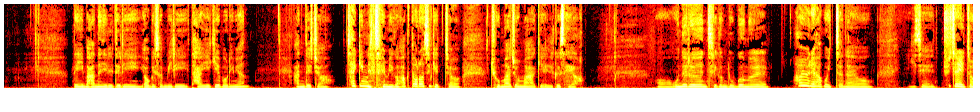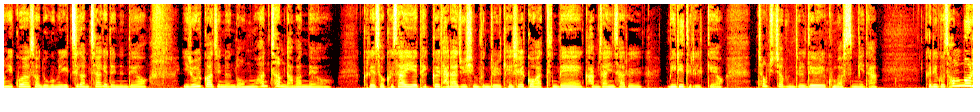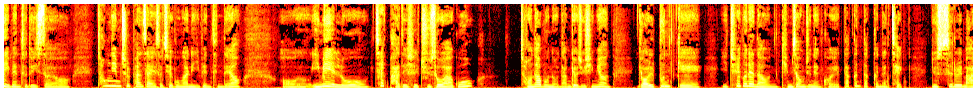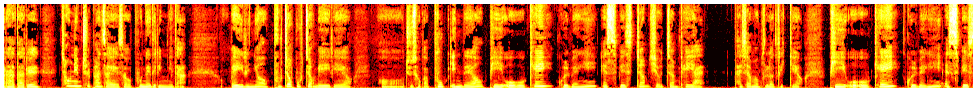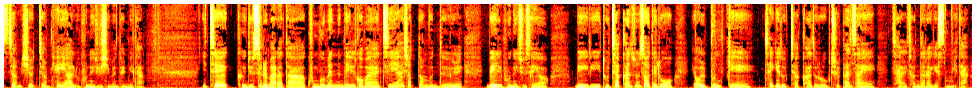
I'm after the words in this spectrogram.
근데 이 많은 일들이 여기서 미리 다 얘기해버리면 안 되죠. 책 읽는 재미가 확 떨어지겠죠. 조마조마하게 읽으세요. 어, 오늘은 지금 녹음을 화요일에 하고 있잖아요. 이제 취재 일정이 꼬여서 녹음을 일찌감치 하게 됐는데요. 일요일까지는 너무 한참 남았네요. 그래서 그 사이에 댓글 달아주신 분들 계실 것 같은데 감사 인사를 미리 드릴게요. 청취자분들 늘 고맙습니다. 그리고 선물 이벤트도 있어요. 청림 출판사에서 제공하는 이벤트인데요. 어, 이메일로 책 받으실 주소하고 전화번호 남겨주시면 10분께 이 최근에 나온 김성준 앵커의 따끈따끈한 책, 뉴스를 말하다를 청림 출판사에서 보내드립니다. 메일은요, 북적북적 메일이에요. 어, 주소가 북인데요. book 골뱅이 sbs.co.kr 다시 한번 불러드릴게요. book 골뱅이 sbs.co.kr로 보내주시면 됩니다. 이 책 그 뉴스를 말하다 궁금했는데 읽어봐야지 하셨던 분들 메일 보내주세요. 메일이 도착한 순서대로 10분께 책이 도착하도록 출판사에 잘 전달하겠습니다.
